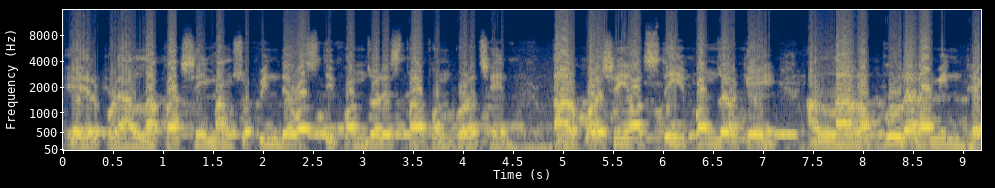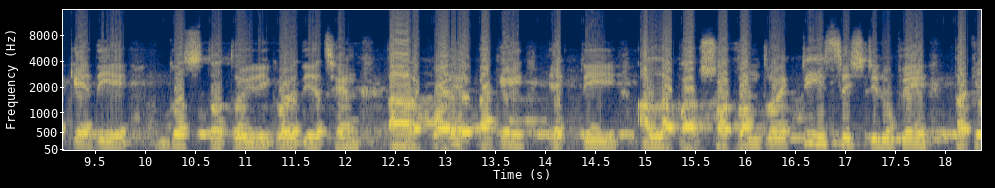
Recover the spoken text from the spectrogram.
এরপরে আল্লাহ পাক সেই মাংসপিণ্ডে অস্থি পঞ্জরে স্থাপন করেছেন। তারপরে সেই অস্থি পঞ্জরকে আল্লাহ রব্বুল আলামিন ঢেকে দিয়ে গোস্ত তৈরি করে দিয়েছেন। তারপরে তাকে একটি আল্লাহ পাক স্বতন্ত্র একটি সৃষ্টি রূপে তাকে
